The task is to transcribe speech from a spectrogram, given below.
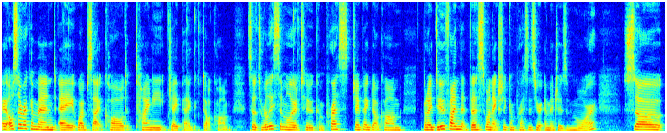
I also recommend a website called tinyjpeg.com. So it's really similar to compressedjpeg.com, but I do find that this one actually compresses your images more. So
